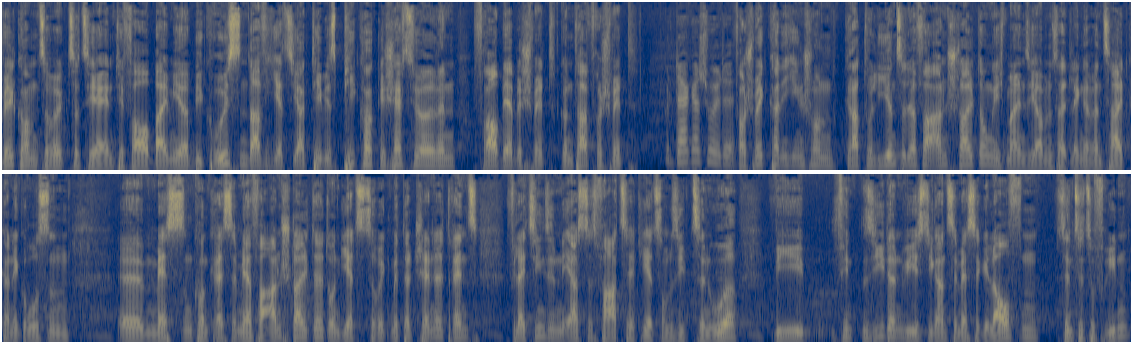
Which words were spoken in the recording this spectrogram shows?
Willkommen zurück zur CRN TV. Bei mir begrüßen darf ich jetzt die Activis Peacock Geschäftsführerin Frau Bärbe Schmidt. Guten Tag, Frau Schmidt. Guten Tag, Herr Schulde. Frau Schmidt, kann ich Ihnen schon gratulieren zu der Veranstaltung. Ich meine, Sie haben seit längerer Zeit keine großen äh, Messen, Kongresse mehr veranstaltet und jetzt zurück mit der Channel Trends. Vielleicht ziehen Sie ein erstes Fazit jetzt um 17 Uhr. Wie finden Sie denn, wie ist die ganze Messe gelaufen? Sind Sie zufrieden?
